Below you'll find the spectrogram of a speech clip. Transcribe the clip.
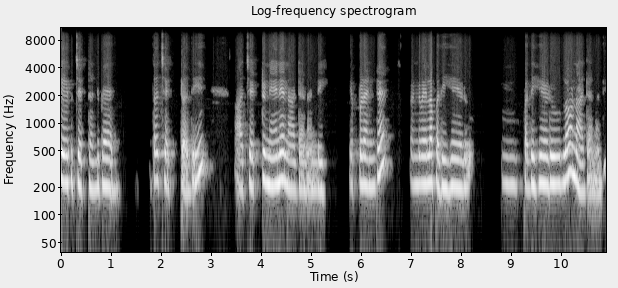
టేకు చెట్టు అండి. పెద్ద చెట్టు అది. ఆ చెట్టు నేనే నాటానండి. ఎప్పుడంటే రెండు వేల పదిహేడు పదిహేడులో నాటాను అది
